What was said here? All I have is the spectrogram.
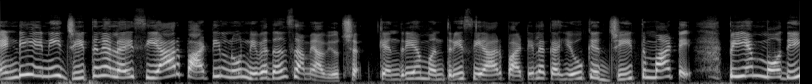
એનડીએની જીતને લઈ સી આર પાટીલનું નિવેદન સામે આવ્યું છે. કેન્દ્રીય મંત્રી સી આર પાટીલે કહ્યું કે જીત માટે પીએમ મોદી,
